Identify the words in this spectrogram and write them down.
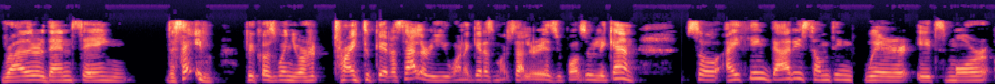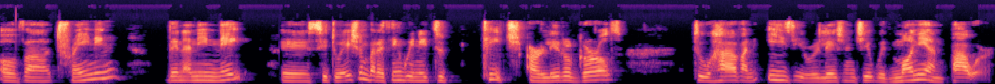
Rather than saying the same, because when you're trying to get a salary, you want to get as much salary as you possibly can. So I think that is something where it's more of a training than an innate uh, situation. But I think we need to teach our little girls to have an easy relationship with money and power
